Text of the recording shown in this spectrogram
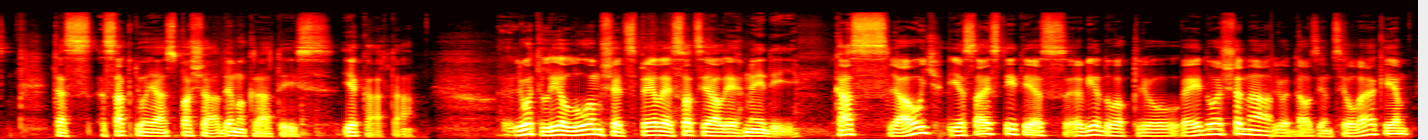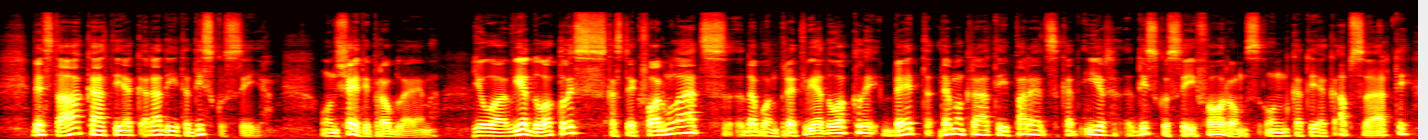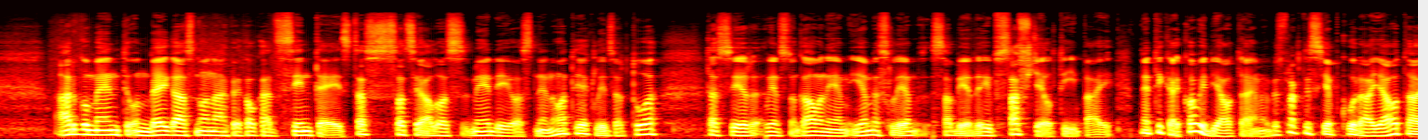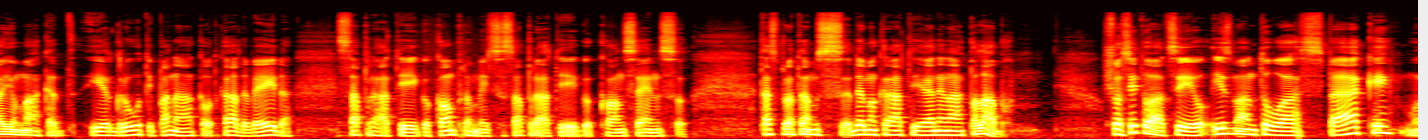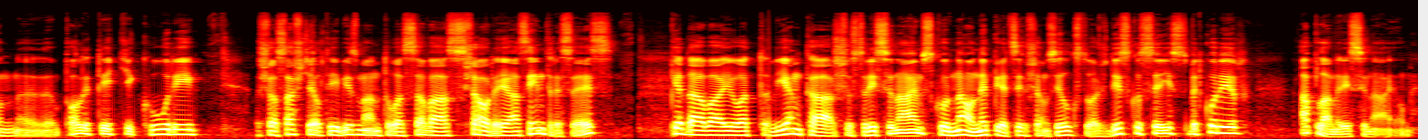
kas sakņojās pašā demokrātijas iekārtā. Ļoti lielu lomu šeit spēlē sociālie mediji. kas ļauj iesaistīties viedokļu veidošanā ļoti daudziem cilvēkiem, bez tā, kā tiek radīta diskusija. Un šeit ir problēma. Jo viedoklis, kas tiek formulēts, dabūna pretviedokli, bet demokrātija paredz, ka ir diskusija fórums un ka tiek apsvērti argumenti un beigās nonāk pie kaut kādas sintēzes. Tas sociālos mēdījos nenotiek, līdz ar to tas ir viens no galvenajiem iemesliem sabiedrības sašķeltībai. Ne tikai Covid jautājumā, bet praktiski jebkurā jautājumā, kad ir grūti panākt kaut kāda veida saprātīgu kompromisu, saprātīgu konsensu. Tas, protams, demokrātijai nenāk pa labu. Šo situāciju izmanto spēki un e, politiķi, kuri šo sašķeltību izmanto savās šaurajās interesēs, piedāvājot vienkāršus risinājumus, kur nav nepieciešams ilgstošas diskusijas, bet kur ir aplami risinājumi.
